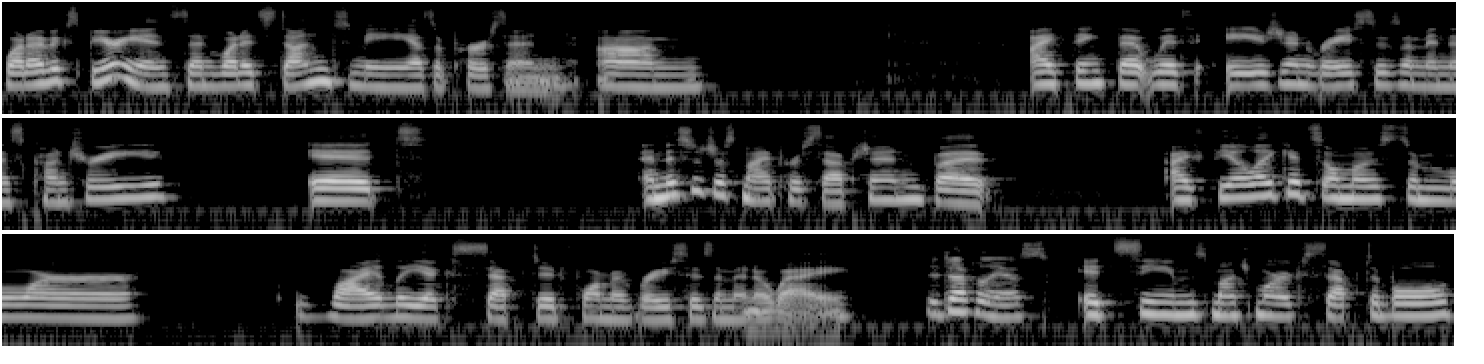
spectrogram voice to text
what I've experienced and what it's done to me as a person. Um, I think that with Asian racism in this country, it, and this is just my perception, but I feel like it's almost a more widely accepted form of racism in a way it definitely is. It seems much more acceptable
